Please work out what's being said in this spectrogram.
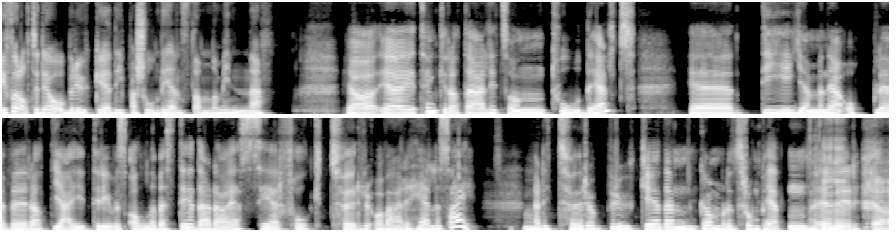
I forhold til det å bruke de personlige gjenstandene og minnene. Ja, jeg tenker at det er litt sånn todelt. Eh, De hjemmene jeg opplever at jeg trives aller best i, det er da jeg ser folk tør å være hele seg. Mm. Er de tør å bruke den gamle trompeten, eller Ja.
